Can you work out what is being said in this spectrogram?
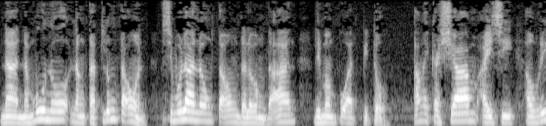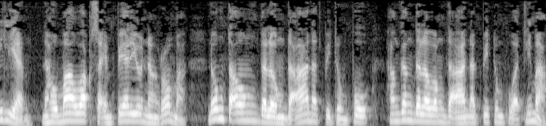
na namuno ng tatlong taon simula noong taong 257. Ang ikasyam ay si Aurelian na humawak sa imperyo ng Roma noong taong dalawang daan at pitumpu hanggang dalawang daan at pitumpu at lima.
